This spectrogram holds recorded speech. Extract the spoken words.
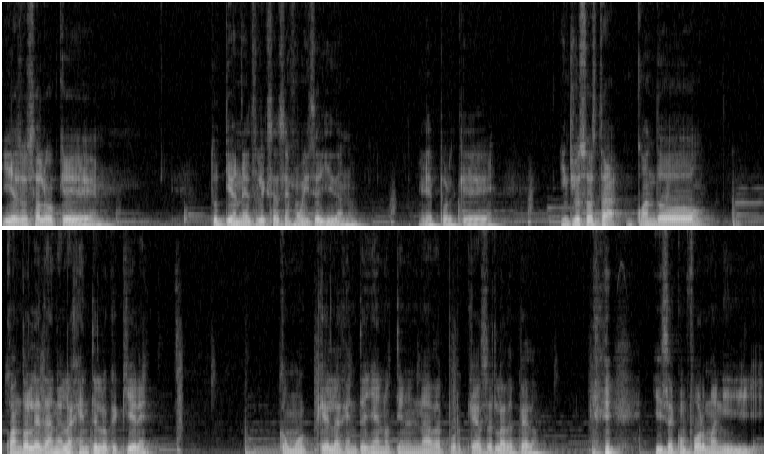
Y eso es algo que tu tío Netflix hace muy seguido, ¿no? Eh, porque incluso hasta cuando cuando le dan a la gente lo que quiere, como que la gente ya no tiene nada por qué hacerla de pedo. y se conforman y,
